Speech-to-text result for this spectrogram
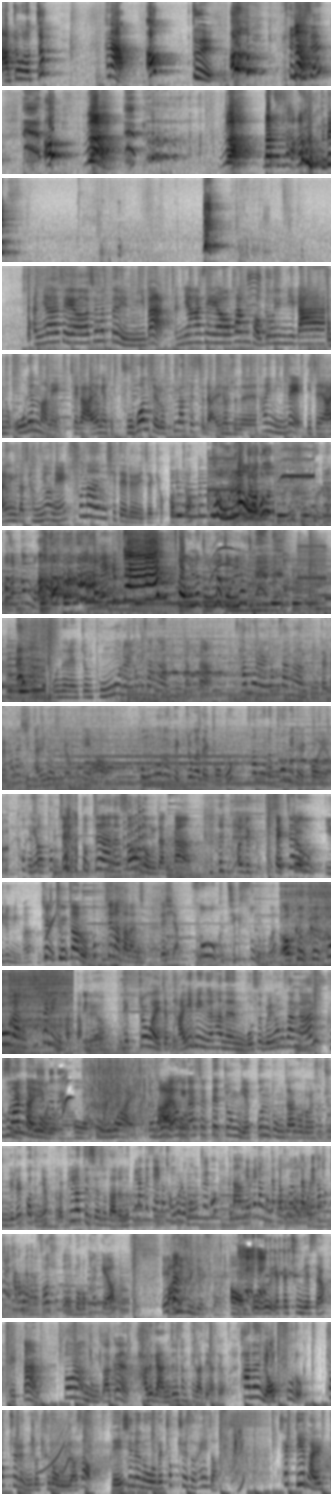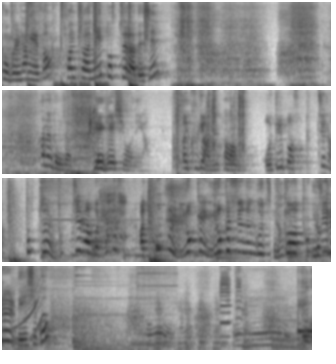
앞쪽으로 쭉. 하나, up, 둘, up, 셋, up. 나 진짜 잘하는 것 같은데? 안녕하세요, 심으뜸입니다. 안녕하세요. 황버금입니다. 오늘 오랜만에 제가 아영이한테 두 번째로 필라테스를 알려주는 타이밍인데 이제 아영이가 작년에 수난 시대를 이제 겪었죠. 저 올라오라고? 아 잠깐만. 아, 왜 이렇게 짠! 나 올려줘 올려줘 올려줘. 오늘은 좀 동물을 형상한 동작과 사물을 형상한 동작을 하나씩 알려주려고 해요. 동물은 백조가 될 거고 사물은 톱이 될 거예요. 그래서 톱질, 톱질하는 saw 동작과 아 근데 그 실제로 이름인가요? 그 진, 진짜로 톱질하다라는 뜻이야. saw, 그 직소 그거야? 어, 그, 그 saw랑 스펠링이 같다. 그래요? 백조가 이제 다이빙을 하는 모습을 형상한 swan 같아요. 어, 좀 우아해. 그래서 아영이가 것 했을 때 좀 예쁜 동작으로 해서 준비를 했거든요. 그걸 필라테스에서 다루는 필라테스에서 정글로 몸을 풀고 그 다음에 회전 동작과 후을 동작으로 해서 척추를 다동면으로 써주도록 할게요. 많이 일단, 준비했어요. 어, 뭐 약간 준비했어요. 일단, 소우라는 동작은 바르게 앉은 상태가 돼야 돼요. 팔은 옆으로 척추를 위로 들어 올려서 내쉬는 호흡에 척추에서 회전. 새끼 발톱을 향해서 천천히 톱질하듯이 하는 동작 되게 시원해요. 아니 그게 아니고 어. 어. 딜 봐서 톱질을 하는 톱질 톱질을 한번 해보세요. 아 톱을 이렇게 이렇게 쓰는 거지. 누가 톱질을 이렇게 내쉬고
